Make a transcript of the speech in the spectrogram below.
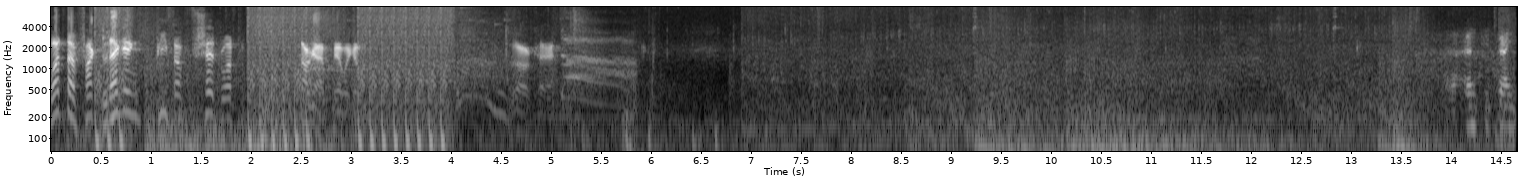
What the fuck? Lagging piece of shit, what? Okay, here we go. Okay. Uh, anti-tank,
